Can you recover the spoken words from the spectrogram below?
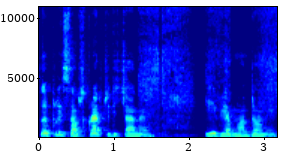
So please subscribe to the channel if you have not done it.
